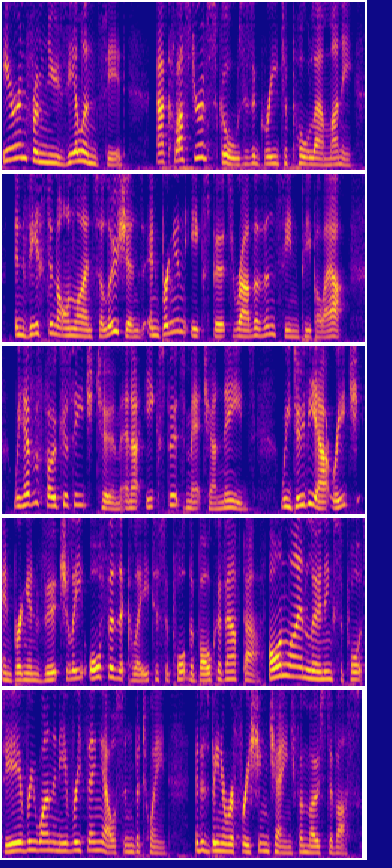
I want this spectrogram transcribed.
Erin from New Zealand said, our cluster of schools has agreed to pool our money, invest in online solutions, and bring in experts rather than send people out. We have a focus each term, and our experts match our needs. We do the outreach and bring in virtually or physically to support the bulk of our staff. Online learning supports everyone and everything else in between. It has been a refreshing change for most of us.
